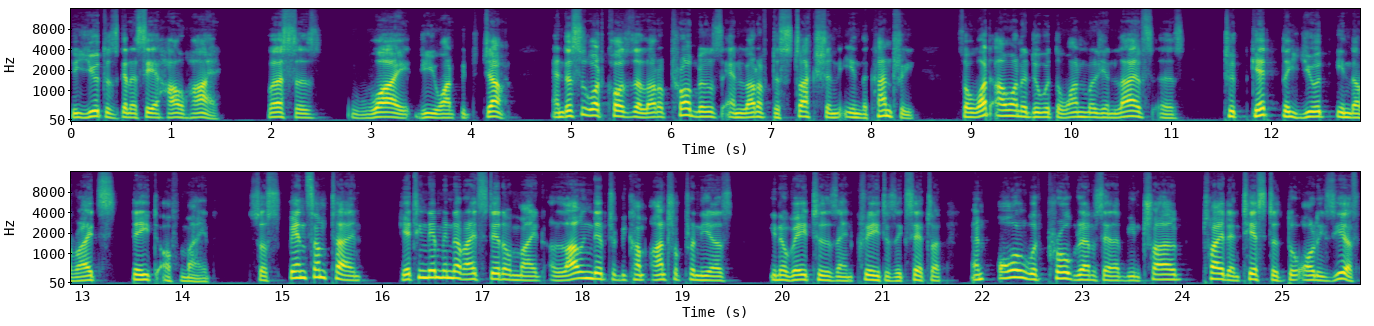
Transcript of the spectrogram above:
the youth is going to say, how high versus why do you want me to jump? And this is what causes a lot of problems and a lot of destruction in the country. So, what I want to do with the 1 million lives is to get the youth in the right state of mind. So, spend some time getting them in the right state of mind, allowing them to become entrepreneurs, innovators and creators, etc. And all with programs that have been tried, tried and tested through all these years.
